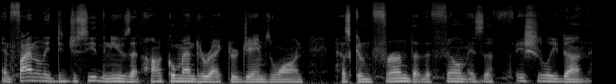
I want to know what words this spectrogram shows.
And finally, did you see the news that Aquaman director James Wan has confirmed that the film is officially done?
